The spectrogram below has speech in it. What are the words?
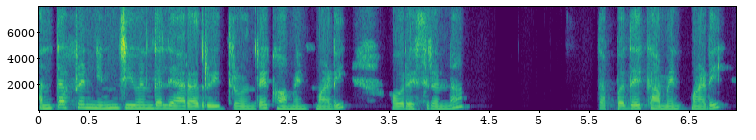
ಅಂತ ಫ್ರೆಂಡ್ ನಿಮ್ ಜೀವನದಲ್ಲಿ ಯಾರಾದ್ರೂ ಇದ್ರು ಅಂದ್ರೆ ಕಾಮೆಂಟ್ ಮಾಡಿ. ಅವ್ರ ಹೆಸರನ್ನ ತಪ್ಪದೇ ಕಾಮೆಂಟ್ ಮಾಡಿ.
